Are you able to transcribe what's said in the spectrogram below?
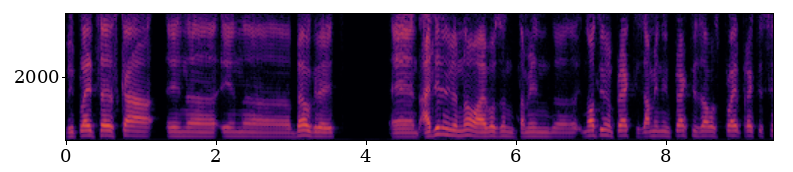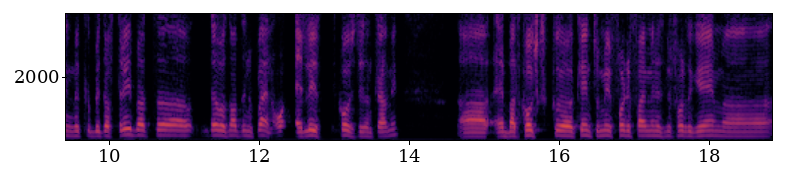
we played CSKA in uh, in uh, Belgrade, and I didn't even know. I wasn't. I mean, uh, not even practice. I mean, in practice, I was play practicing a little bit of three, but uh, that was not in the plan. Or at least coach didn't tell me. Uh, but coach came to me 45 minutes before the game, uh,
